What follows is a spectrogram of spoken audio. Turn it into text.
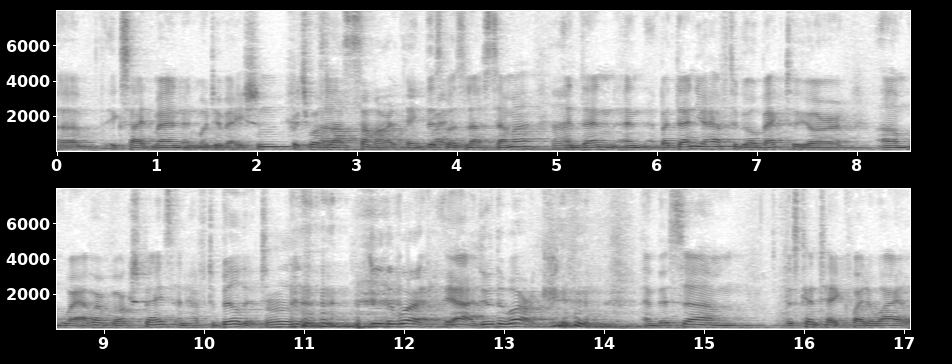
uh, excitement and motivation. Which was uh, last summer, I think. This right? was last summer, -huh. and then and but then you have to go back to your um, wherever workspace and have to build it. do the work. yeah, do the work, and this um, this can take quite a while.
